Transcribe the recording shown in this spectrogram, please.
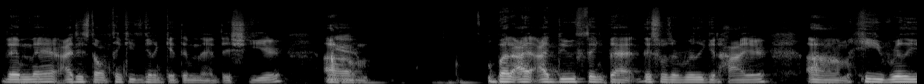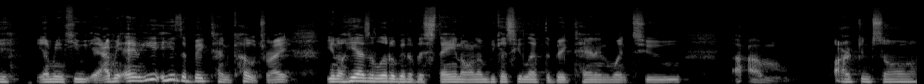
them there. I just don't think he's gonna get them there this year. Yeah. Um, but I, I do think that this was a really good hire. Um, he really, I mean, he, I mean, and he, he's a Big Ten coach, right? You know, he has a little bit of a stain on him because he left the Big Ten and went to um, Arkansas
